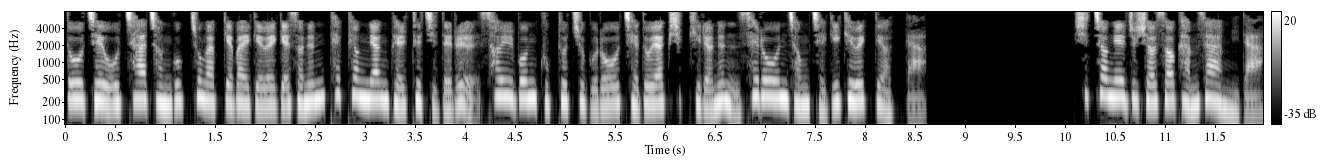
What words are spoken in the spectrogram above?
또 제5차 전국 종합개발 계획에서는 태평양 벨트 지대를 서일본 국토축으로 재도약시키려는 새로운 정책이 계획되었다. 시청해주셔서 감사합니다.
